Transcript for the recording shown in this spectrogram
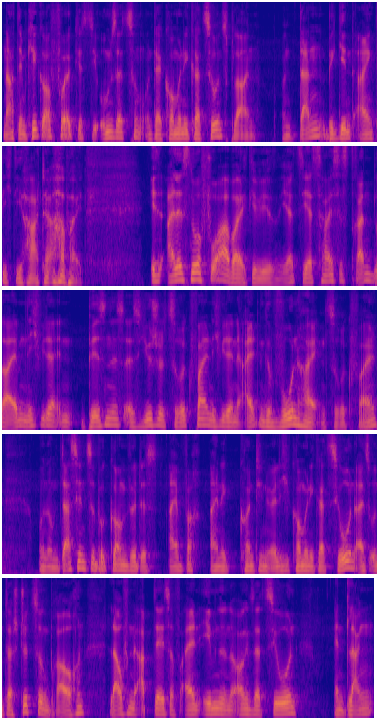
Nach dem Kickoff folgt jetzt die Umsetzung und der Kommunikationsplan. Und dann beginnt eigentlich die harte Arbeit. Ist alles nur Vorarbeit gewesen. Jetzt, jetzt heißt es dranbleiben, nicht wieder in Business as usual zurückfallen, nicht wieder in alten Gewohnheiten zurückfallen, und um das hinzubekommen, wird es einfach eine kontinuierliche Kommunikation als Unterstützung brauchen, laufende Updates auf allen Ebenen der Organisation entlang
